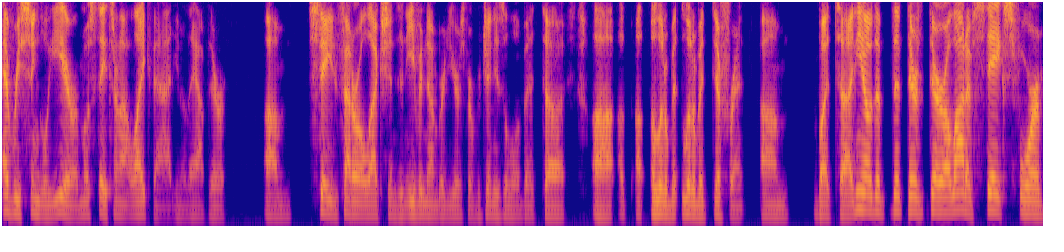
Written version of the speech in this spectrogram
every single year. Most states are not like that. You know, they have their um, state and federal elections in even numbered years, but Virginia's a little bit uh, uh, a, a, little bit a little bit different. Um, but uh, you know, the, the, there there are a lot of stakes for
